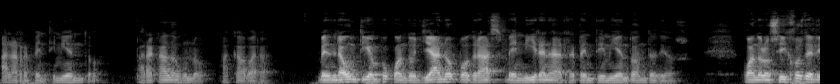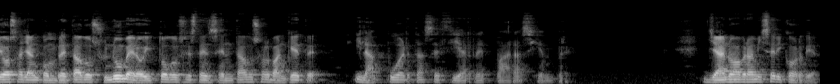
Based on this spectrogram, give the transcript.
al arrepentimiento para cada uno acabará. Vendrá un tiempo cuando ya no podrás venir en arrepentimiento ante Dios cuando los hijos de Dios hayan completado su número y todos estén sentados al banquete, y la puerta se cierre para siempre. Ya no habrá misericordia.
